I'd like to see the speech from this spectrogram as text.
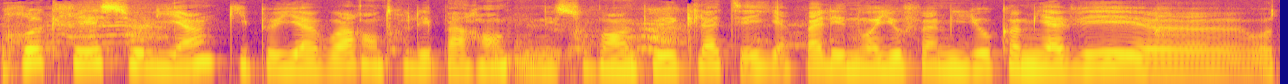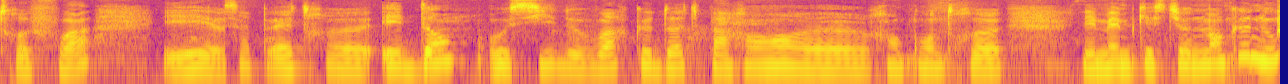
recréer ce lien qui peut y avoir entre les parents. On est souvent un peu éclaté. Il n'y a pas les noyaux familiaux comme il y avait euh, autrefois, et euh, ça peut être aidant aussi de voir que d'autres parents rencontrent les mêmes questionnements que nous.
